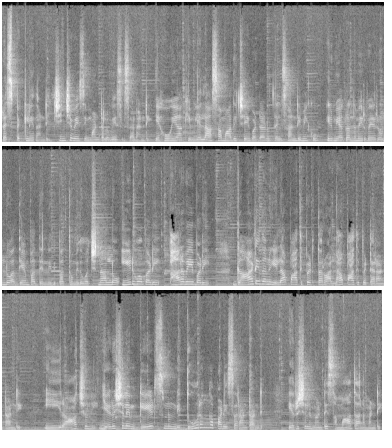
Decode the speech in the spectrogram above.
రెస్పెక్ట్ లేదండి. చించి వేసి మంటలు వేసేసాడండి యహోయాకీం ఎలా సమాధి చేయబడ్డాడో తెలుసా అండి మీకు? ఇర్మియా గ్రంథం ఇరవై రెండు అధ్యాయం పద్దెనిమిది పంతొమ్మిది వచనాల్లో ఈడువబడి పారవేయబడి గాడిదను ఎలా పాతి పెడతారో అలా పాతి పెట్టారంట అండి ఈ రాజుని ఎరుషలేం గేట్స్ నుండి దూరంగా పడేశారంట అండి ఎరుషలేం అంటే సమాధానం అండి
